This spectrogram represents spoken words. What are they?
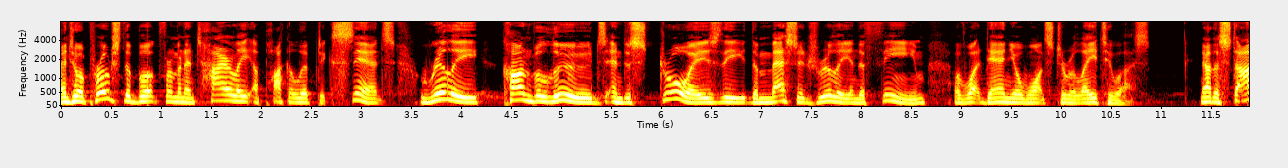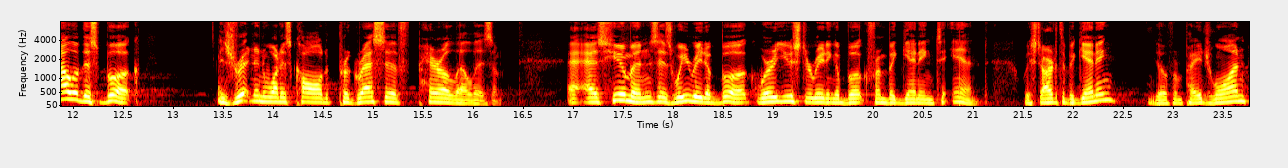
And to approach the book from an entirely apocalyptic sense really convolutes and destroys the, the message really and the theme of what Daniel wants to relay to us. Now, the style of this book is written in what is called progressive parallelism. As humans, as we read a book, we're used to reading a book from beginning to end. We start at the beginning, you go from page one,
